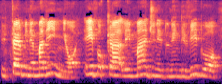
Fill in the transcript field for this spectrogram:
il termine maligno evoca le immagini di un individuo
